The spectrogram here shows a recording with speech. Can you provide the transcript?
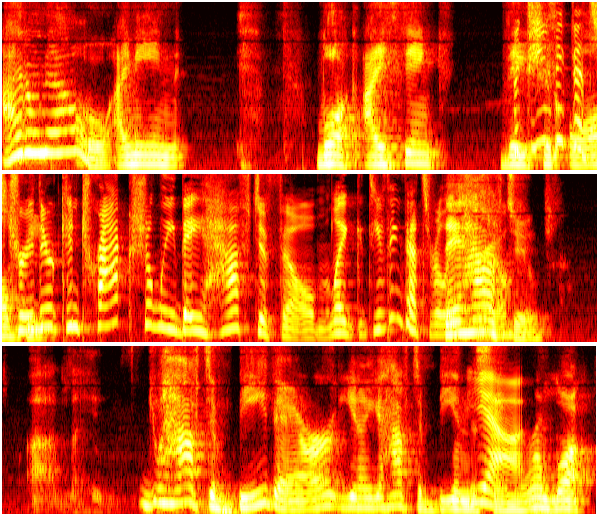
I don't know. I mean, look, I think they but do you think that's true? be- They're contractually they have to film. Like, do you think that's really they true? have to. Uh, you have to be there. You know, you have to be in the Yeah. same room. Look,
